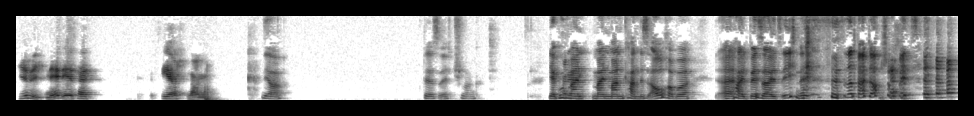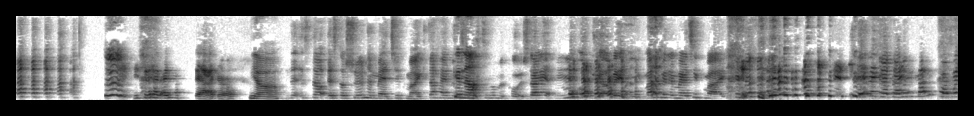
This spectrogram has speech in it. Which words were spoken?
stierlich, ne? Der ist halt sehr schlank. Ja. Der ist echt schlank. Ja gut, mein, mein Mann kann das auch, aber äh, halt besser als ich, ne? Das ist dann halt auch schon besser. Die sind halt einfach stärker. Ja. Ist doch, ist doch schön eine Magic Mike daheim. Genau. Mit Polstange. Mm, oh ja, Baby. Machen wir den Magic Mike. ich sehe mir gerade deinen Mann kommen.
